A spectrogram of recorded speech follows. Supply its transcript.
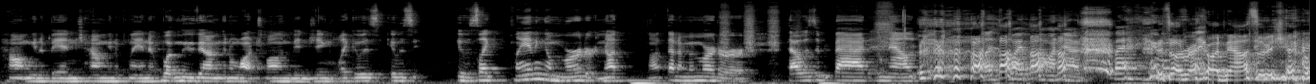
how I'm going to binge, how I'm going to plan it, what movie I'm going to watch while I'm binging. Like it was, it was, it was like planning a murder. Not, not that I'm a murderer. That was a bad analogy. Let's wipe that one out. But it It's on like- record now, so be careful.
